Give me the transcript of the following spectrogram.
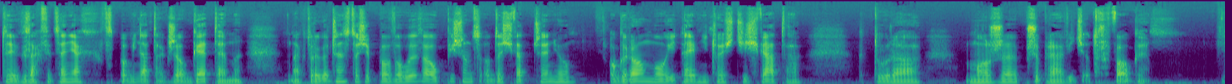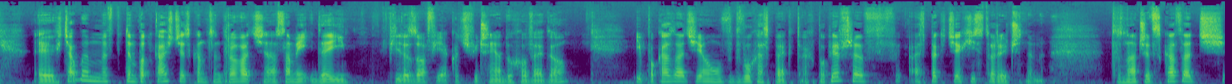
tych zachwyceniach wspomina także o Getem, na którego często się powoływał, pisząc o doświadczeniu ogromu i tajemniczości świata, która może przyprawić o trwogę. E, chciałbym w tym podcaście skoncentrować się na samej idei filozofii jako ćwiczenia duchowego i pokazać ją w dwóch aspektach. Po pierwsze, w aspekcie historycznym, to znaczy wskazać,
